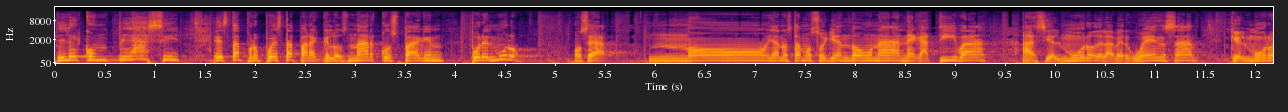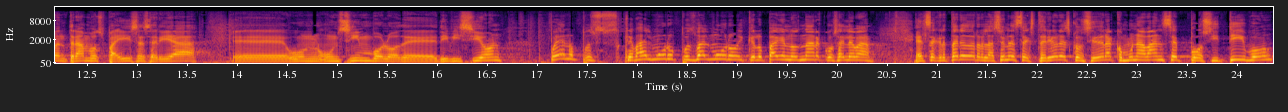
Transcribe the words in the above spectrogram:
le complace esta propuesta para que los narcos paguen por el muro. O sea, no, ya no estamos oyendo una negativa hacia el muro de la vergüenza, que el muro entre ambos países sería eh, un, un símbolo de división. Bueno, pues que va el muro, pues va el muro y que lo paguen los narcos, ahí le va. El secretario de Relaciones Exteriores considera como un avance positivo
